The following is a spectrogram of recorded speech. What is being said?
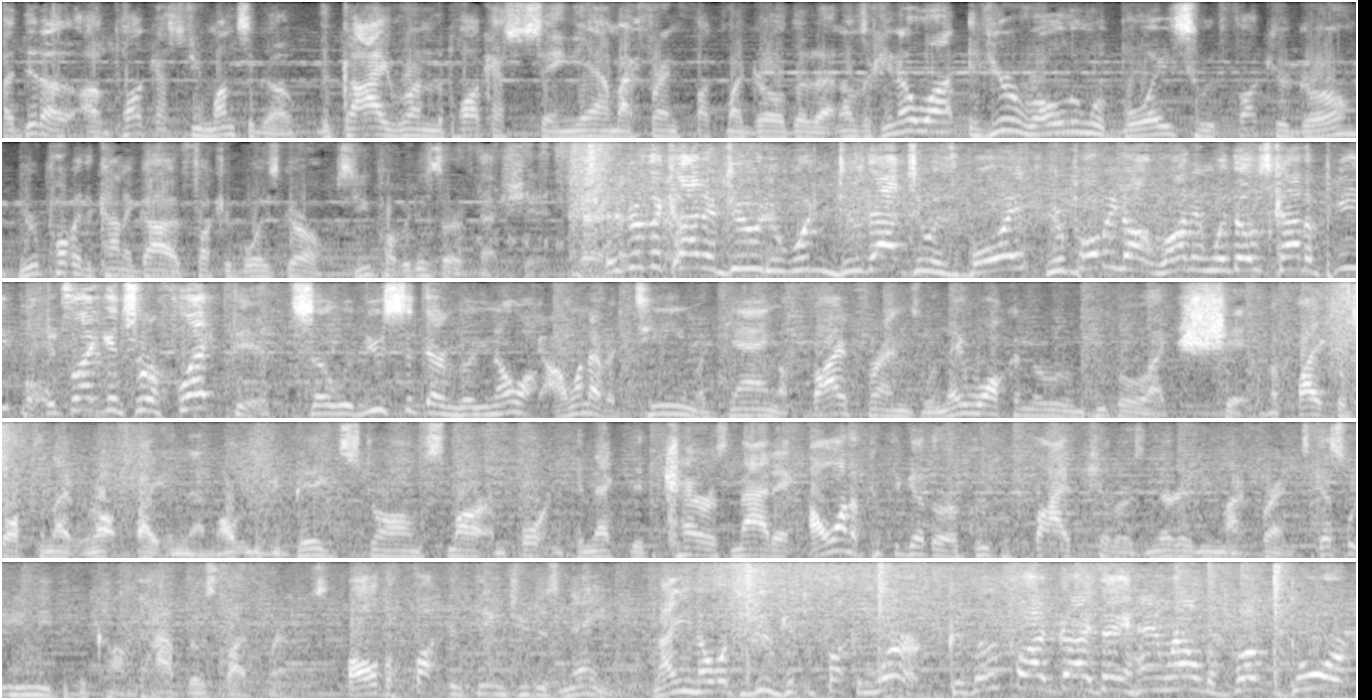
I did a, a, podcast a few months ago. The guy running the podcast was saying, "Yeah, my friend fucked my girl." Did that, and I was like, "You know what? If you're rolling with boys who would fuck your girl, you're probably the kind of guy who'd fuck your boy's girl. So you probably deserve that shit. if you're the kind of dude who wouldn't do that to his boy, you're probably not running with those kind of people. It's like it's reflective. So if you sit there and go, you know what? I want to have a team, a gang of five friends. When they walk in the room, people are like, "Shit, if a fight goes off tonight, we're not fighting them. I want you to be big, strong, smart, important, connected, charismatic. I want to put together a group of five killers, and they're going to be my friends. Guess what you need to become to have those five friends? All the fucking things you just named. Now you know what to do. Get to fucking work. Because those five guys ain't hanging around with a broke door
